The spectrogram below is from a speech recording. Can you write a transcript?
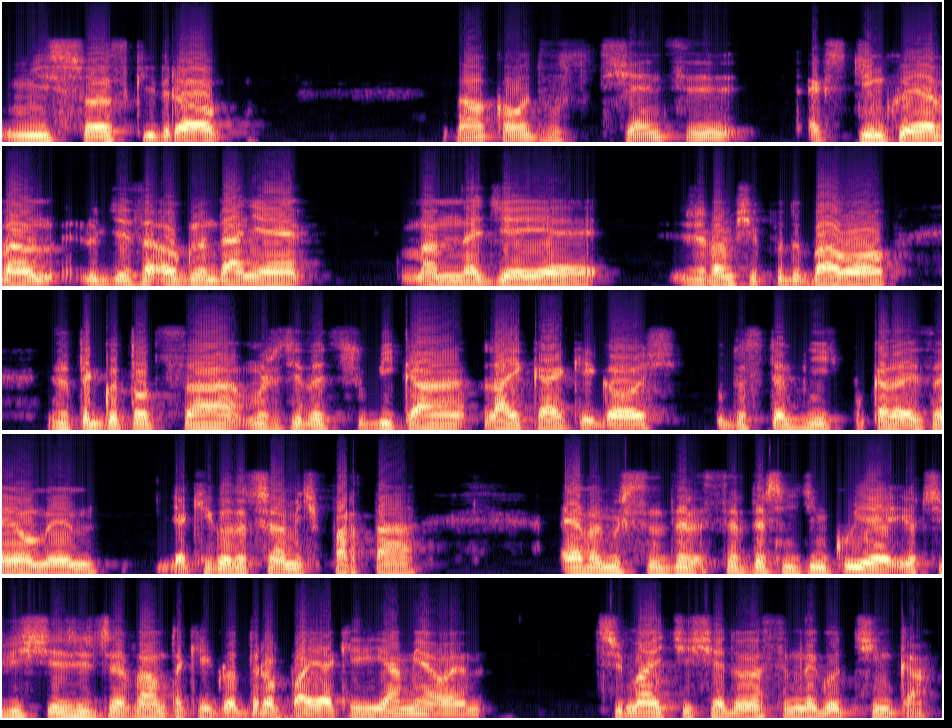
mistrzowski drop na około 200 tysięcy. Także dziękuję wam ludzie za oglądanie. Mam nadzieję, że wam się podobało. Za tego totsa możecie dać subika, lajka jakiegoś, udostępnić, pokazać znajomym, jakiego to trzeba mieć farta. A ja wam już serde- serdecznie dziękuję i oczywiście życzę wam takiego dropa, jakiego ja miałem. Trzymajcie się do następnego odcinka.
